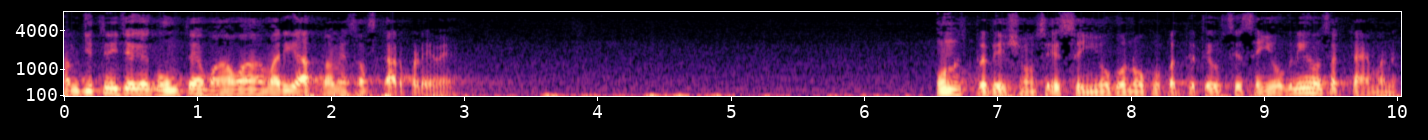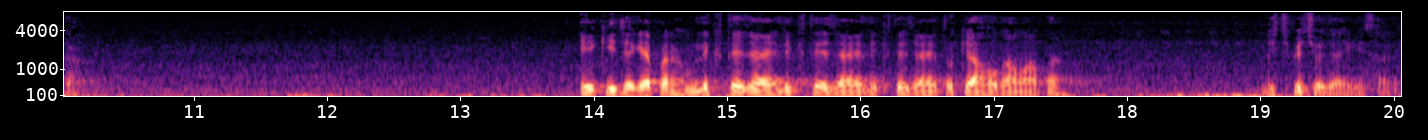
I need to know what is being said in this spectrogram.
हम जितनी जगह घूमते हैं वहाँ वहाँ हमारी आत्मा में संस्कार पड़े हुए हैं। उन प्रदेशों से संयोगों नो पद्धति, उससे संयोग नहीं हो सकता है मन का। एक ही जगह पर हम लिखते जाएँ लिखते जाएँ लिखते जाएँ तो क्या होगा वहाँ पर? घिचपिच हो जाएगी सारी।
